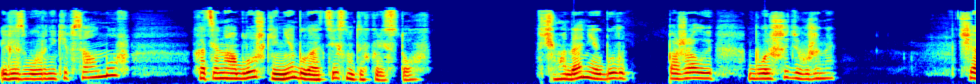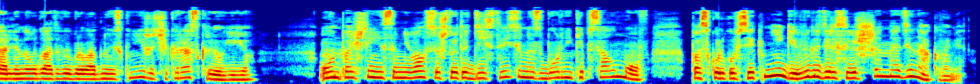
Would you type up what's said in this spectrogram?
или сборники псалмов, хотя на обложке не было оттиснутых крестов. В чемодане их было, пожалуй, больше дюжины. Чарли наугад выбрал одну из книжечек и раскрыл ее. Он почти не сомневался, что это действительно сборники псалмов, поскольку все книги выглядели совершенно одинаковыми —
